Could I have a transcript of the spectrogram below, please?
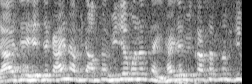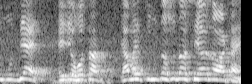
या जे हे जे काय ना म्हणजे आमचा विजय म्हणत नाही. ह्या जे विकासात्मक जे मुद्दे आहेत हे जे होतात यामध्ये तुमचा सुद्धा सिंहाचा वाटा आहे.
